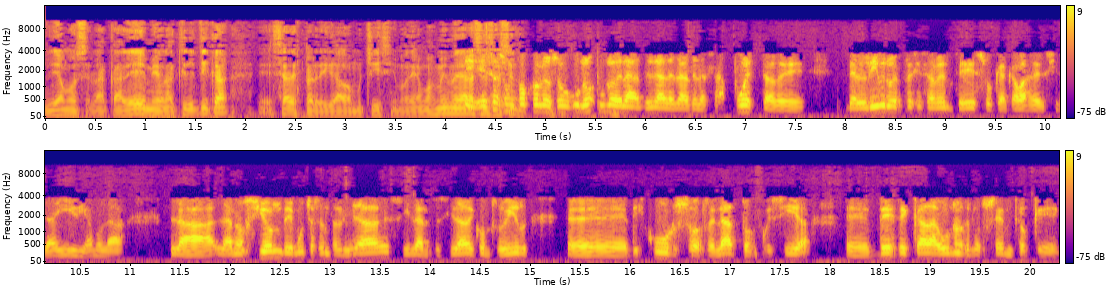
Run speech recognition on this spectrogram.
digamos, la academia o la crítica se ha desperdigado muchísimo, digamos. A mí me da sí, esa es un poco los, uno, uno de, la, de, la, de, las apuestas de, del libro es precisamente eso que acabas de decir ahí, digamos, la, la, la noción de muchas centralidades y la necesidad de construir eh, discursos, relatos, poesía, eh, desde cada uno de los centros que,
